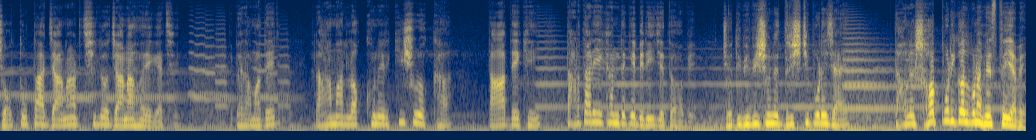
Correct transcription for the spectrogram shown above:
যতটা জানার ছিল জানা হয়ে গেছে। এবার আমাদের রাম আর লক্ষণের কি সুরক্ষা তা দেখে তাড়াতাড়ি এখান থেকে বেরিয়ে যেতে হবে। যদি বিভীষণের দৃষ্টি পড়ে যায়, তাহলে সব পরিকল্পনা ভেস্তে যাবে।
